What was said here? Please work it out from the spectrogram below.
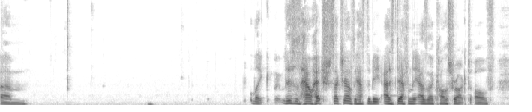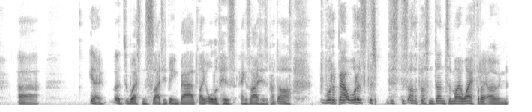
um, like this is how heterosexuality has to be as definitely as a construct of uh you know western society being bad like all of his anxieties about oh what about what has this this this other person done to my wife that i own?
